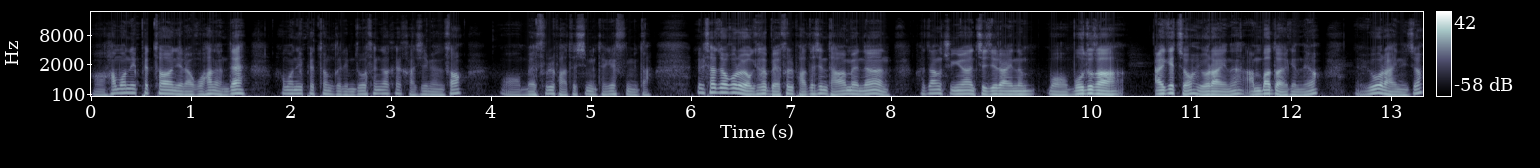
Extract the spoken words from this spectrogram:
어, 하모닉 패턴이라고 하는데 하모닉 패턴 그림도 생각해 가시면서 어, 매수를 받으시면 되겠습니다. 1차적으로 여기서 매수를 받으신 다음에는 가장 중요한 지지 라인은 뭐 모두가 알겠죠? 요 라인은 안 봐도 알겠네요. 네, 요 라인이죠.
